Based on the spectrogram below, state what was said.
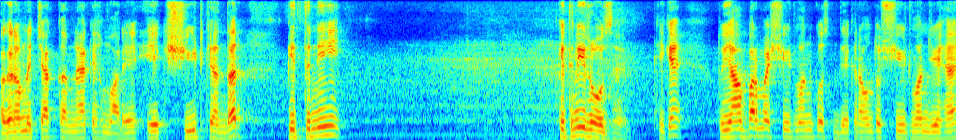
अगर हमने चेक करना है कि हमारे एक शीट के अंदर कितनी कितनी रोज़ हैं, ठीक है? तो यहाँ पर मैं शीट वन को देख रहा हूँ तो शीट वन ये है।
